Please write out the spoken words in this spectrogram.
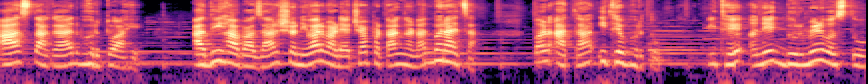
आज तागायत भरतो आहे. आधी हा बाजार शनिवार वाड्याच्या पटांगणात भरायचा पण आता इथे भरतो. इथे अनेक दुर्मिळ वस्तू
